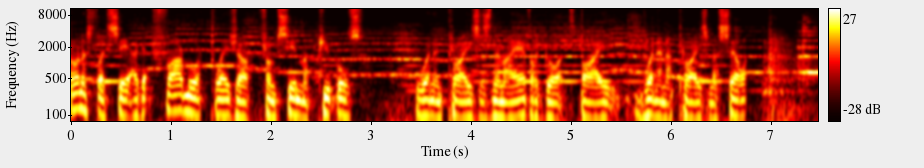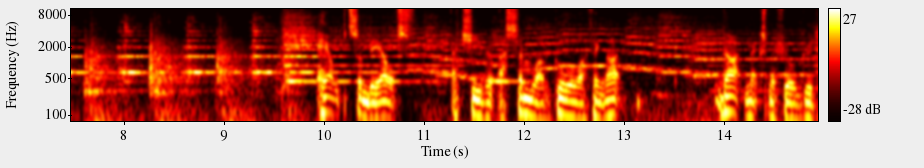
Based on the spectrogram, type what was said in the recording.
Can honestly say I get far more pleasure from seeing my pupils winning prizes than I ever got by winning a prize myself. Helped somebody else achieve a similar goal. I think that that makes me feel good.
